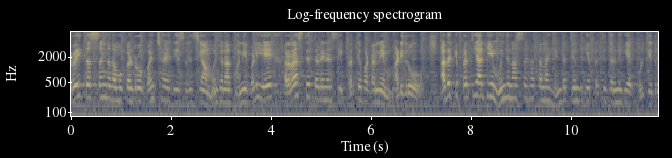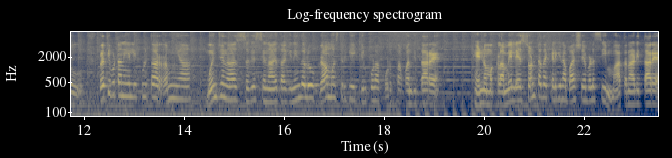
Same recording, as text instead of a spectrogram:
ರೈತ ಸಂಘದ ಮುಖಂಡರು ಪಂಚಾಯಿತಿ ಸದಸ್ಯ ಮಂಜುನಾಥ್ ಮನೆ ಬಳಿಯೇ ರಸ್ತೆ ತಡೆ ನಡೆಸಿ ಪ್ರತಿಭಟನೆ ಮಾಡಿದರು. ಅದಕ್ಕೆ ಪ್ರತಿಯಾಗಿ ಮಂಜುನಾಥ್ ಸಹ ತನ್ನ ಹೆಂಡತಿಯೊಂದಿಗೆ ಪ್ರತಿಧರಣಿಗೆ ಕುಳಿತಿದ್ರು. ಪ್ರತಿಭಟನೆಯಲ್ಲಿ ಕುಳಿತ ರಮ್ಯಾ ಮಂಜುನಾಥ್ ಸದಸ್ಯನಾದಾಗಿನಿಂದಲೂ ಗ್ರಾಮಸ್ಥರಿಗೆ ಕಿರುಕುಳ ಕೊಡುತ್ತಾ ಬಂದಿದ್ದಾರೆ. ಹೆಣ್ಣು ಮಕ್ಕಳ ಮೇಲೆ ಸೊಂಟದ ಕೆಳಗಿನ ಭಾಷೆ ಬಳಸಿ ಮಾತನಾಡಿದ್ದಾರೆ.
